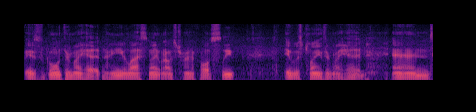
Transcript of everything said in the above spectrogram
is going through my head. I mean, last night when I was trying to fall asleep, it was playing through my head, and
